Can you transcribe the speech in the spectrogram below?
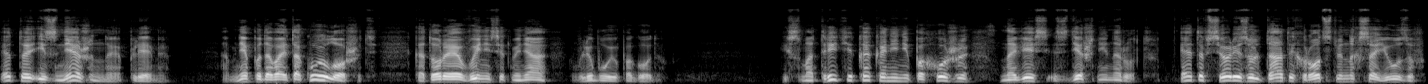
Это изнеженное племя, а мне подавай такую лошадь, которая вынесет меня в любую погоду. И смотрите, как они не похожи на весь здешний народ. Это все результат их родственных союзов.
